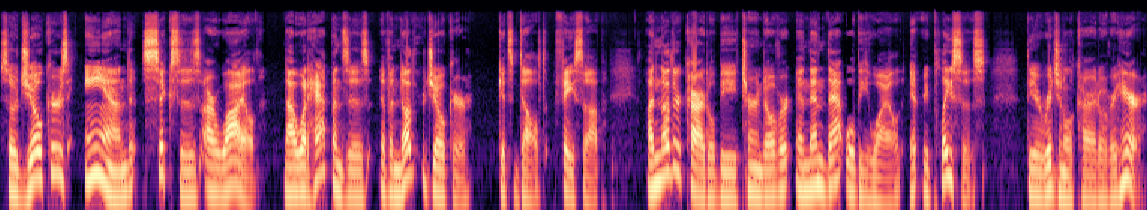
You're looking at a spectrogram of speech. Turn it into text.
So jokers and sixes are wild. Now, what happens is if another joker gets dealt face up, another card will be turned over, and then that will be wild. It replaces the original card over here.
